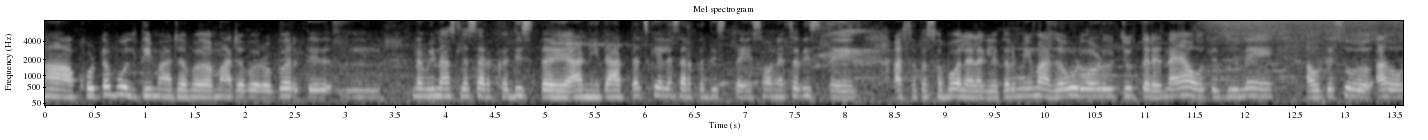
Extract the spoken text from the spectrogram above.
हां खोटं बोलती माझ्या ब माझ्याबरोबर ते नवीन असल्यासारखं दिसतंय आणि ते आत्ताच केल्यासारखं दिसतंय सोन्याचं दिसतंय असं तसं बोलायला लागले. तर मी माझं उडवाडूची उत्तरे नाही अहो ते जुने अहो ते सो अहो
